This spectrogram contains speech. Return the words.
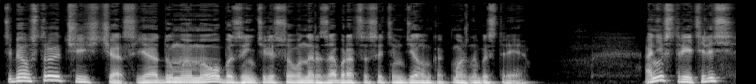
«Тебя устроит через час? Я думаю, мы оба заинтересованы разобраться с этим делом как можно быстрее». Они встретились,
